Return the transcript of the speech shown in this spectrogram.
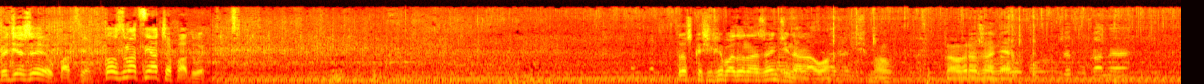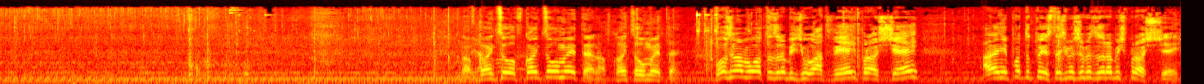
będzie żył pacjent. Tylko wzmacniacze padły. Troszkę się chyba do narzędzi nalało, mam, mam wrażenie. No w końcu, w końcu umyte, no w końcu umyte. Można było to zrobić łatwiej, prościej, ale nie po to tu jesteśmy, żeby to zrobić prościej.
